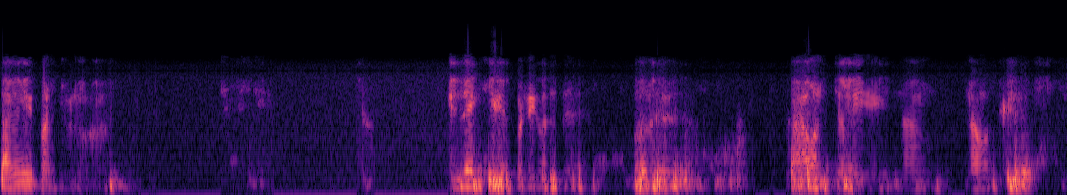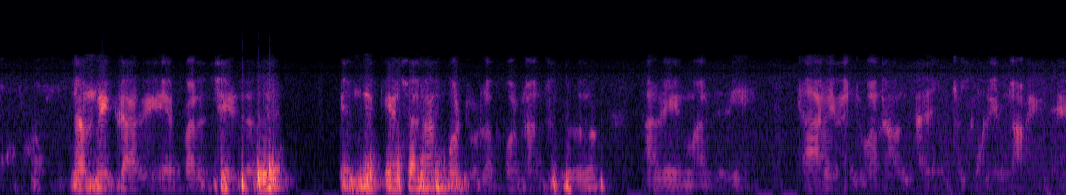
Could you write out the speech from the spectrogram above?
தனிமைப்படுத்திவிடலாம் இன்னைக்கு எப்படி வந்து ஒரு காவல்துறையை நாம் நமக்கு நன்மைக்காக ஏற்பாடு செய்தது எந்த கேஸெல்லாம் போட்டு உள்ள அதே மாதிரி யாரை வேண்டுமானாலும் தலையிட்டு முடியும் நாளைக்கு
